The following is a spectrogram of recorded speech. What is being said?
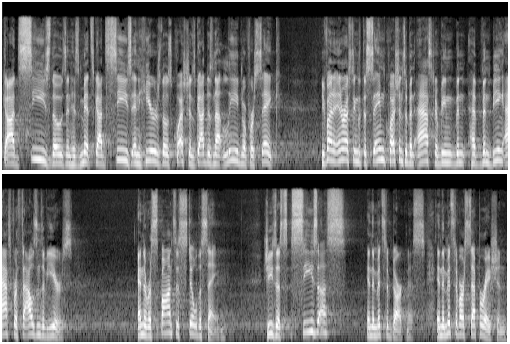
God sees those in his midst. God sees and hears those questions. God does not leave nor forsake. You find it interesting that the same questions have been asked or being, been, have been being asked for thousands of years. And the response is still the same. Jesus sees us in the midst of darkness, in the midst of our separation,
